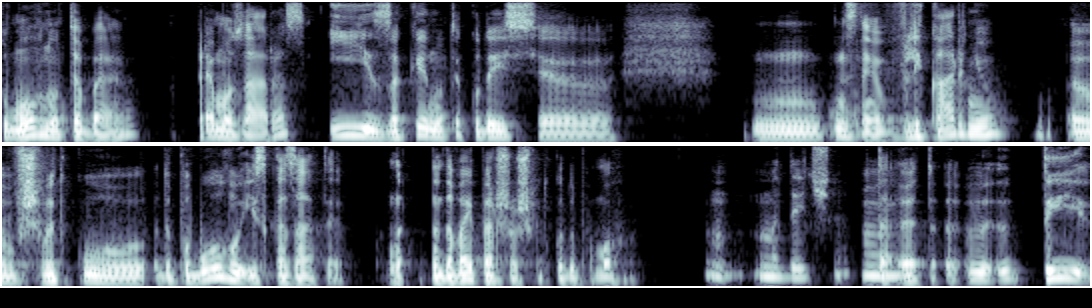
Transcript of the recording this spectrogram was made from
умовну тебе прямо зараз і закинути кудись. Не знаю, в лікарню, е, в швидку допомогу і сказати: надавай першу швидку допомогу. Медично. Та, е, та, е, ти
